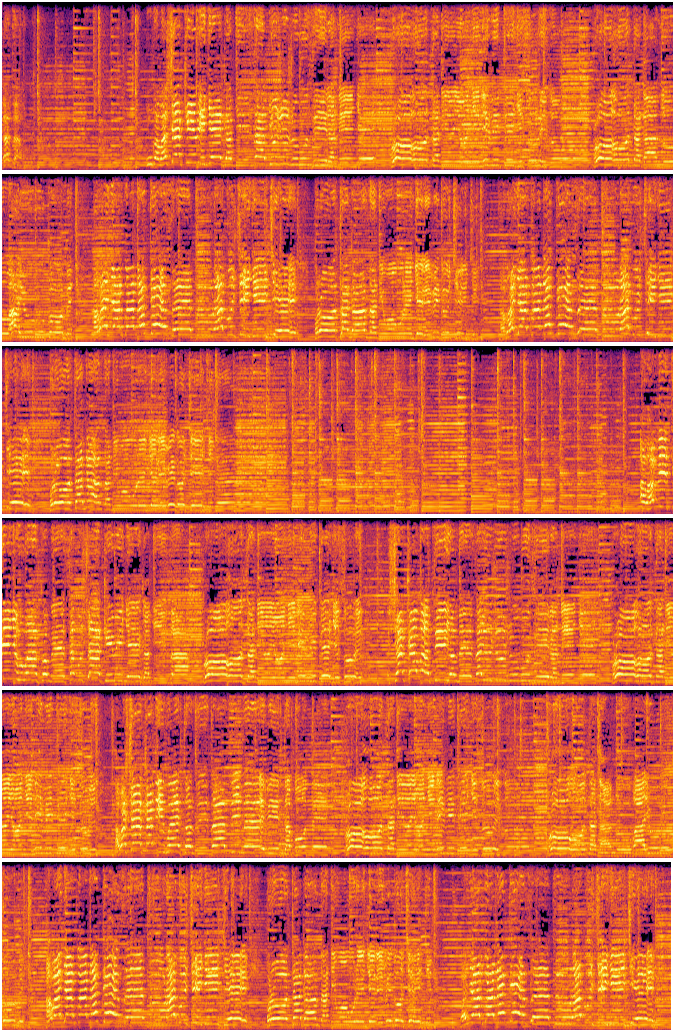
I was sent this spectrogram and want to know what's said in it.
gaza. Ngo abashaka ibigega byiza byujuje ubuziranenge hohota n'inyoni n'iziti igisubizo hohota ganzu ay'ubukombe abanyarwanda twese turagushyigikiye horota gaza niwo murengera ibidukikije abanyarwanda twese turagushyigikiye. Prota gaza ni wo murengera ibidukikije abafite inyubako mwese mushaka ibigega byiza prota niyo yonyine ifite igisubizo ashaka amatiyo meza yujuje ubuziranenge prota niyo yonyine ifite igisubizo abashaka n'inkweto nziza zimwe bita bote. Prota niyo yonyine ifite igisubizo. Prota ganduba y'urukombe abanyarwanda twese turagushyigikiye protaganda ni wowe urengera ibidukikije. Abanyarwanda twese turagushyigikiye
